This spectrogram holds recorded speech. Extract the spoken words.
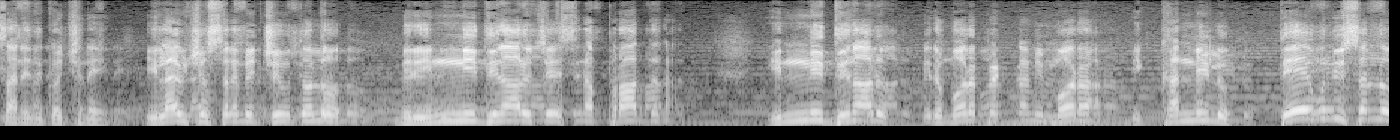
సన్నిధికి వచ్చినాయి. ఇలా చూస్తున్న మీ జీవితంలో మీరు ఇన్ని దినాలు చేసిన ప్రార్థన ఇన్ని దినాలు మీరు మొరపెట్టిన మీ మొర మీ కన్నీళ్ళు దేవుని సన్నిలో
